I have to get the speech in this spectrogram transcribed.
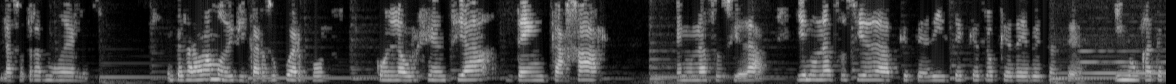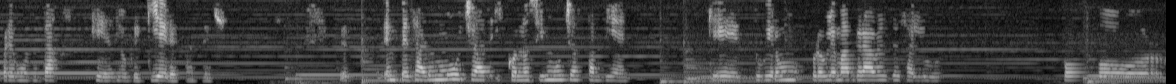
las otras modelos, empezaron a modificar su cuerpo con la urgencia de encajar en una sociedad y en una sociedad que te dice qué es lo que debes hacer y nunca te pregunta qué es lo que quieres hacer. empezaron muchas y conocí muchas también que tuvieron problemas graves de salud por,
